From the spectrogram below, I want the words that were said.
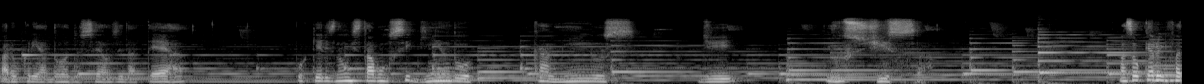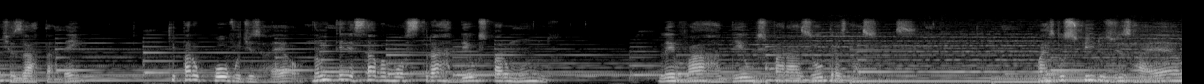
para o Criador dos céus e da terra, porque eles não estavam seguindo caminhos de justiça. Mas eu quero enfatizar também que para o povo de Israel não interessava mostrar Deus para o mundo, levar Deus para as outras nações. Mas dos filhos de Israel,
